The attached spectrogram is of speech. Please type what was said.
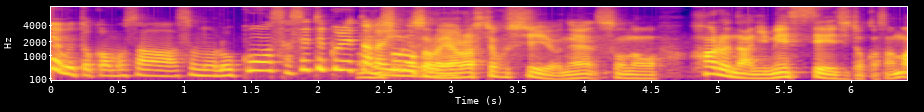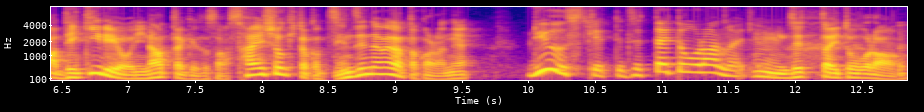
ネームとかもさその録音させてくれたらいいのにそろそろやらせてほしいよね。その春菜にメッセージとかさまあできるようになったけどさ最初期とか全然ダメだったからね竜介って絶対通らんのやけど、うん絶対通らん。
